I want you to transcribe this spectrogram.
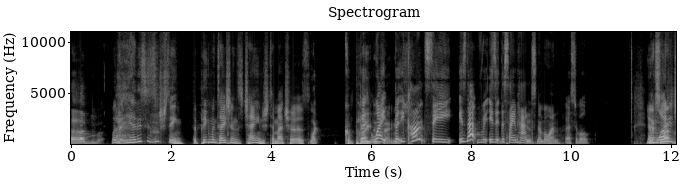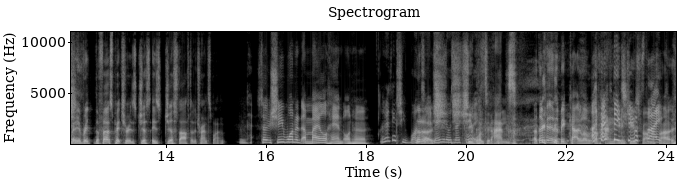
um, Well, th- yeah, this is interesting. The pigmentation's changed to match hers. like completely. But wait, but you can't see. Is that re- is it the same hands? Number one, first of all. And Yeah, so why that- did the, she- ori- the first picture is just is just after the transplant. Okay. So she wanted a male hand on her. I don't think she wanted no, no. it. Maybe sh- there was no choice. She wanted hands. I don't think there's a big catalogue of hands you can choose from. like- Oh,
